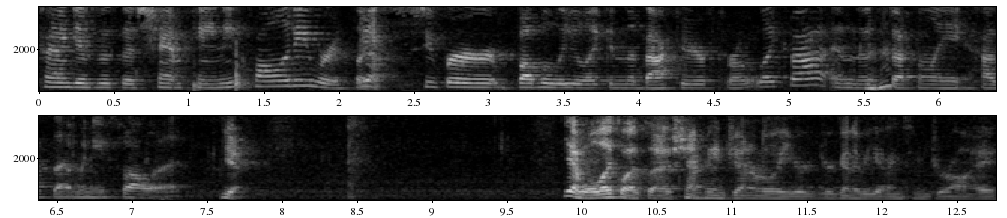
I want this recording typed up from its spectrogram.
Kind of gives it this champagne quality where it's like Yeah. super bubbly, like in the back of your throat, like that. And this Mhm. definitely has that when you swallow it. yeah. Yeah, well, likewise, uh, champagne generally, you're, you're going to be getting some dry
